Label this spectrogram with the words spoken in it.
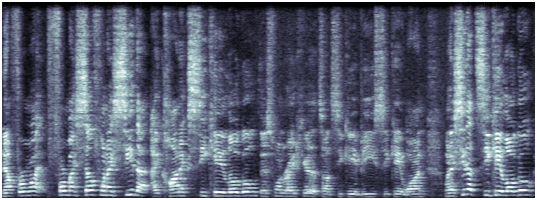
Now, for my, for myself, when I see that iconic CK logo, this one right here that's on CK Be, CK1, when I see that CK logo,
